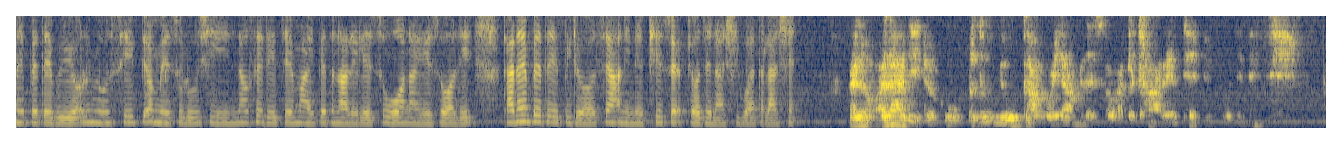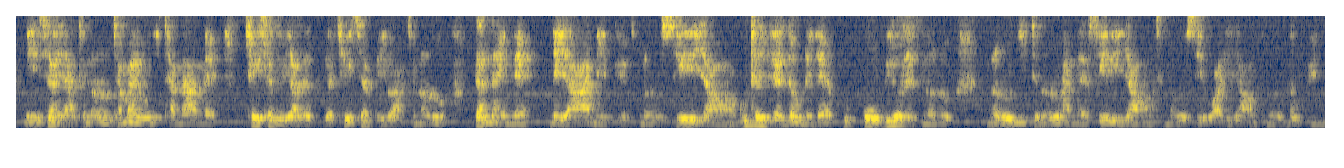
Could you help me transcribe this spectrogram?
နဲ့ပတ်သက်ပြီးတော့အဲ့လိုမျိုးဆေးပြတ်မယ်ဆိုလို့ရှိရင်နောက်ဆက်တဲ့ကျန်းမာရေးပြဿနာတွေလည်းဆိုးရနိုင်ရဆိုတော့လေဒါနဲ့ပတ်သက်ပြီးတော့ဆရာအနေနဲ့ဖြည့်ဆွက်ပြောချင်တာရှိပါသလားရှင်။အဲတော့အဲ့ဒါတွေအတွက်ကိုဘယ်လိုမျိုးကာကွယ်ရမလဲဆိုတာတစ်ခါတည်းထည့်ပြပို့နေတယ်။နေဆက်ရကျွန်တော်တို့ဂျမယဝန်ကြီးဌာနနဲ့ချိတ်ဆက်လို့ရတဲ့သူကချိတ်ဆက်ပေးပါကျွန်တော်တို့တက်နိုင်တဲ့နေရာကနေပြီးတော့ကျွန်တော်တို့ဆေးတွေရအောင်အခုထိတ်လည်းလုပ်နေတယ်အခုပို့ပြီးတော့လည်းကျွန်တော်တို့ကျွန်တော်တို့ညီကျွန်တော်တို့ဟန်တဲ့ဆေးတွေရအောင်ကျွန်တော်တို့ဆေးဝါးတွေရအောင်ကျွန်တော်တို့လုပ်ပေးနေတယ်။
